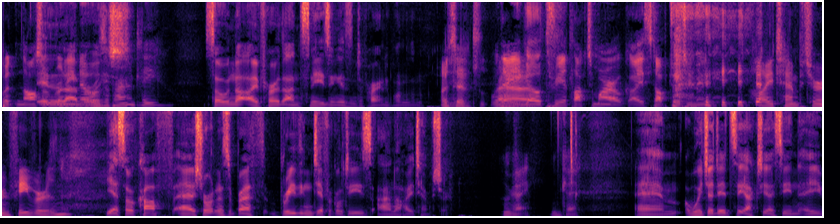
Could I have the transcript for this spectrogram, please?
but not a runny nose. Elaborate. Apparently. So, not, I've heard that, and sneezing isn't apparently one of them. I said, Well, there uh, you go. Three o'clock tomorrow, guys. Stop judging me. High temperature and fever, isn't it? Yeah, so a cough, uh, shortness of breath, breathing difficulties, and a high temperature. okay. Okay. Um, which I did see actually. I seen a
